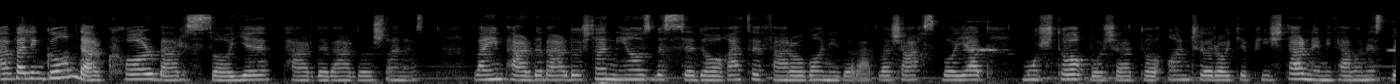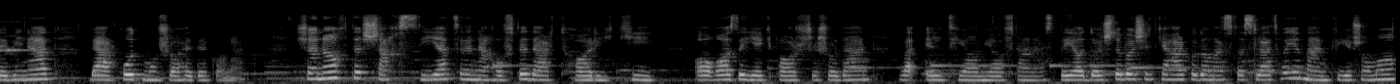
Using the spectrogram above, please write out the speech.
اولین گام در کار بر سایه پرده برداشتن است و این پرده برداشتن نیاز به صداقت فراوانی دارد و شخص باید مشتاق باشد تا آنچه را که پیشتر نمی‌توانست ببیند در خود مشاهده کند. شناخت شخصیت نهفته در تاریکی آغاز یک پارچه شدن و التیام یافتن است. به یاد داشته باشید که هر کدام از های منفی شما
